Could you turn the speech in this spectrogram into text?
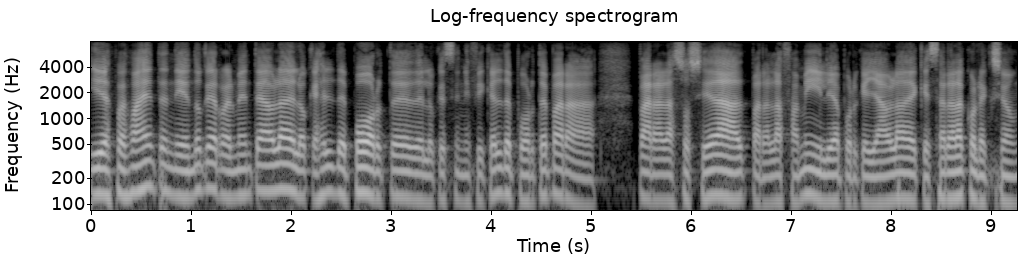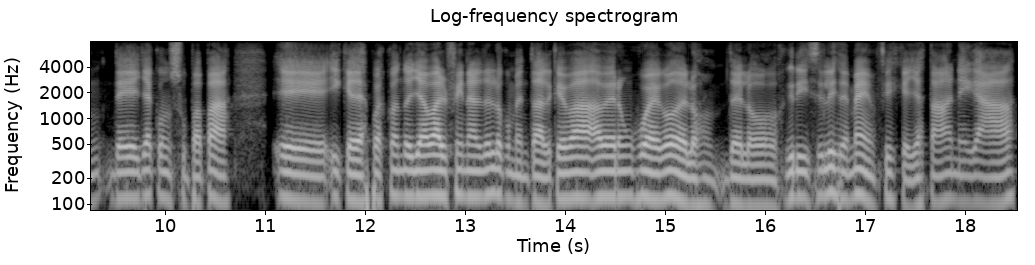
y después vas entendiendo que realmente habla de lo que es el deporte, de lo que significa el deporte para, para la sociedad, para la familia, porque ella habla de que esa era la conexión de ella con su papá eh, y que después cuando ella va al final del documental que va a haber un juego de los, de los Grizzlies de Memphis, que ella estaba negada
